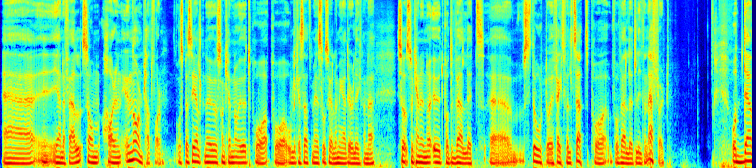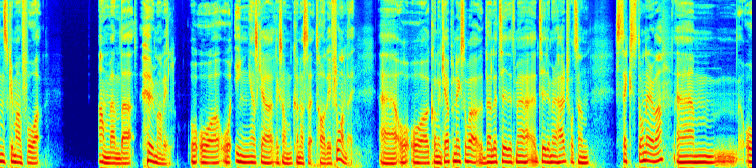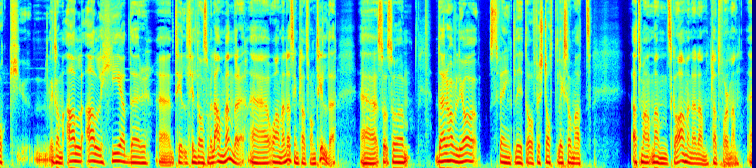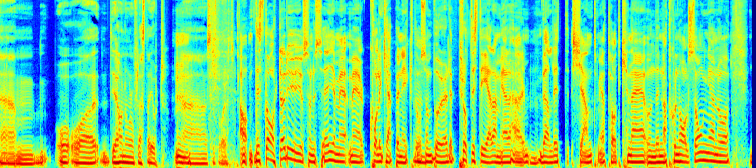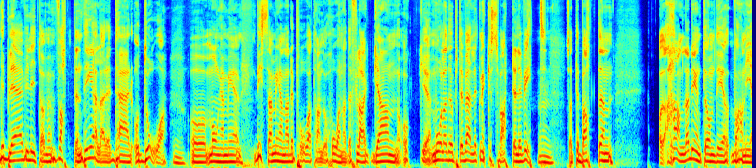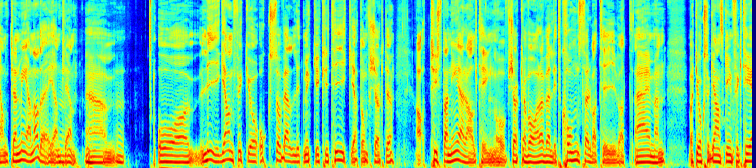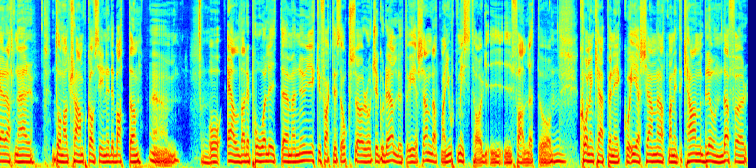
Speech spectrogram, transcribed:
eh, i NFL som har en enorm plattform. Och Speciellt nu som kan nå ut på, på olika sätt med sociala medier och liknande, så, så kan du nå ut på ett väldigt eh, stort och effektfullt sätt på, på väldigt liten effort. Och den ska man få använda hur man vill. Och, och, och ingen ska liksom kunna ta det ifrån dig. Eh, och, och Colin Kaepernick som var väldigt tidigt med, tidig med det här, 16 är det va? Um, och liksom all, all heder uh, till, till de som vill använda det uh, och använda sin plattform till det. Uh, så, så där har väl jag svängt lite och förstått liksom att att man, man ska använda den plattformen. Um, och, och Det har nog de flesta gjort mm. sista året. Ja, det startade ju just som du säger med, med Colin Kaepernick då, Mm. som började protestera med det här väldigt känt med att ta ett knä under nationalsången och det blev ju lite av en vattendelare där och då. Mm. Och många med, Vissa menade på att han då hånade flaggan och eh, målade upp det väldigt mycket svart eller vitt. Mm. Så att debatten handlade ju inte om det vad han egentligen menade egentligen. Ehm, och Ligan fick ju också väldigt mycket kritik i att de försökte ja, tysta ner allting och försöka vara väldigt konservativ. Att, nej, men vart det också ganska infekterat när Donald Trump gav sig in i debatten ehm, och eldade på lite. Men nu gick ju faktiskt också Roger Goodell ut och erkände att man gjort misstag i, i fallet. Och Colin Kaepernick och erkänner att man inte kan blunda för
